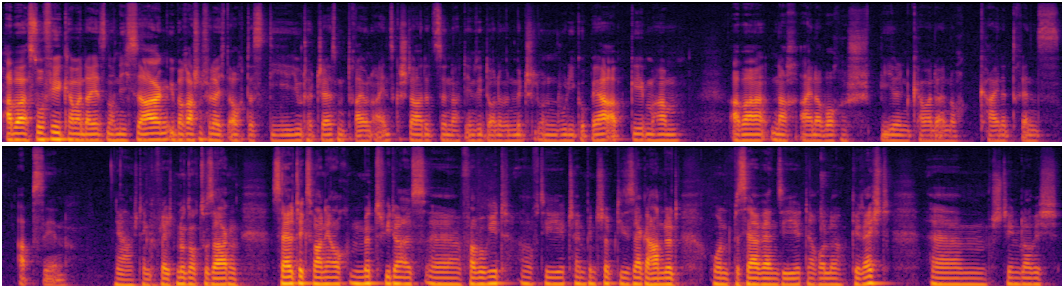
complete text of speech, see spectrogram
Aber so viel kann man da jetzt noch nicht sagen. Überraschend vielleicht auch, dass die Utah Jazz mit 3 und 1 gestartet sind, nachdem sie Donovan Mitchell und Rudy Gobert abgegeben haben. Aber nach einer Woche Spielen kann man da noch keine Trends absehen. Ja, ich denke vielleicht nur noch zu sagen, Celtics waren ja auch mit wieder als äh, Favorit auf die Championship dieses Jahr gehandelt und bisher werden sie der Rolle gerecht. Ähm, stehen, glaube ich,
